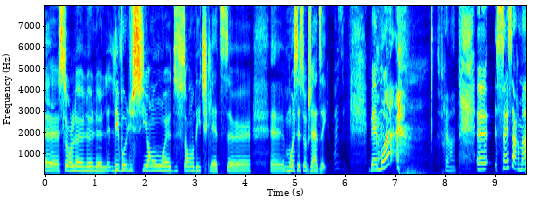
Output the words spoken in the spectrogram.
euh, sur l'évolution euh, du son des chiclettes. Moi, c'est ça que j'ai à dire. Ben moi, vraiment. Sincèrement,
